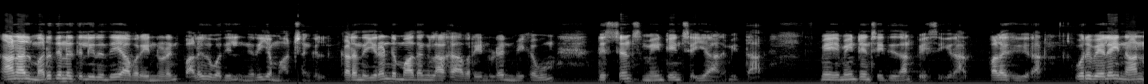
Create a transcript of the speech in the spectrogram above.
ஆனால் மறுதினத்தில் இருந்தே அவர் என்னுடன் பழகுவதில் நிறைய மாற்றங்கள். கடந்த இரண்டு மாதங்களாக அவர் என்னுடன் மிகவும் டிஸ்டன்ஸ் மெயின்டைன் செய்ய ஆரம்பித்தார். மெயின்டைன் செய்துதான் பேசுகிறார் பழகுகிறார். ஒருவேளை நான்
